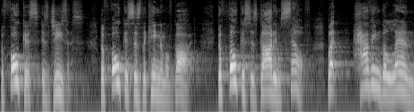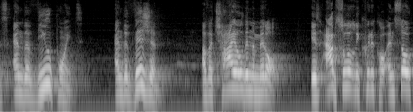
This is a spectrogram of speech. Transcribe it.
The focus is Jesus. The focus is the kingdom of God. The focus is God Himself. But having the lens and the viewpoint and the vision of a child in the middle is absolutely critical. And so,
